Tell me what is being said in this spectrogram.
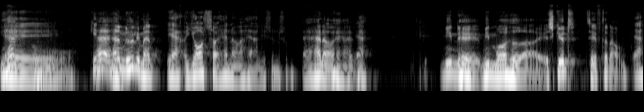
Ja. Øh, Oh. Han, han er en nydelig mand. Ja, og Hjortøj, han er også herlig, synes hun. Ja, han er også herlig. Ja. Min, øh, min mor hedder øh, Skjødt til efternavn. Ja,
